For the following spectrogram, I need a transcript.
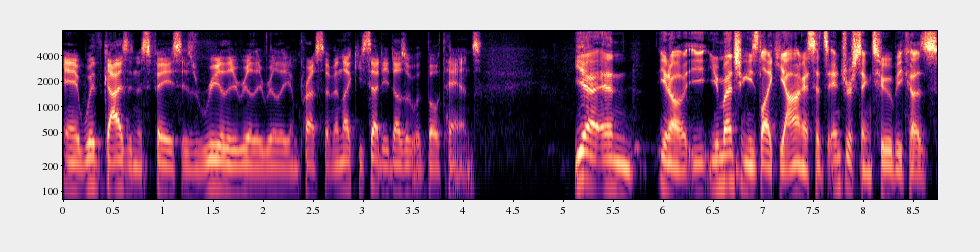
uh, with guys in his face is really, really, really impressive. And like you said, he does it with both hands. Yeah, and you know, you mentioned he's like Giannis. It's interesting too because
